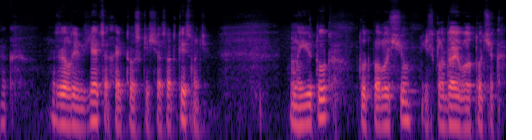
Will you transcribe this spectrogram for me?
Так, залив яйця, хай трошки зараз откиснуть. Мию тут, тут полощу і складаю в лоточок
